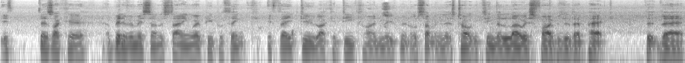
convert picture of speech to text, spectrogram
if there's like a, a bit of a misunderstanding where people think if they do like a decline movement or something that's targeting the lowest fibers of their pec that their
